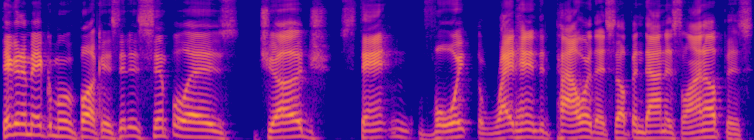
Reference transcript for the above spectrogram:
They're going to make a move, Buck. Is it as simple as Judge, Stanton, Voit, the right-handed power that's up and down this lineup is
